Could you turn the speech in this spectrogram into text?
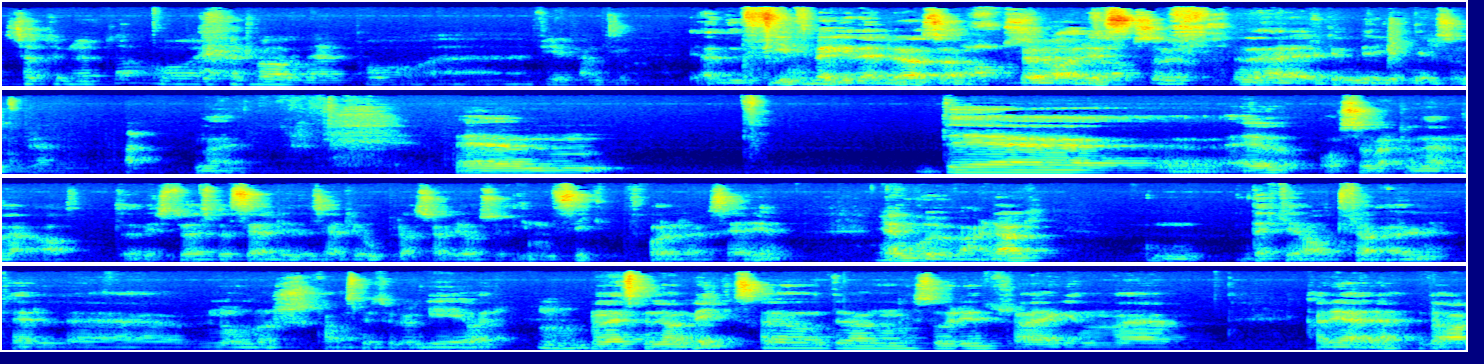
70 minutter og Richard Wagner på eh, 4-5 timer. Ja, det er fint begge deler, altså. Bevares. absolutt. Men det her er jo ikke en Birgit Nilsson-opera. Nei. Um, det er jo også verdt å nevne at hvis du er spesielt interessert i opera, så er det jo også Innsikt foredragsserien. Den går jo hver dag. Den Dekker alt fra øl til eh, nordnorsk mytologi i år. Mm. Men Espen Langvik skal jo dra noen historier fra egen eh, karriere da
